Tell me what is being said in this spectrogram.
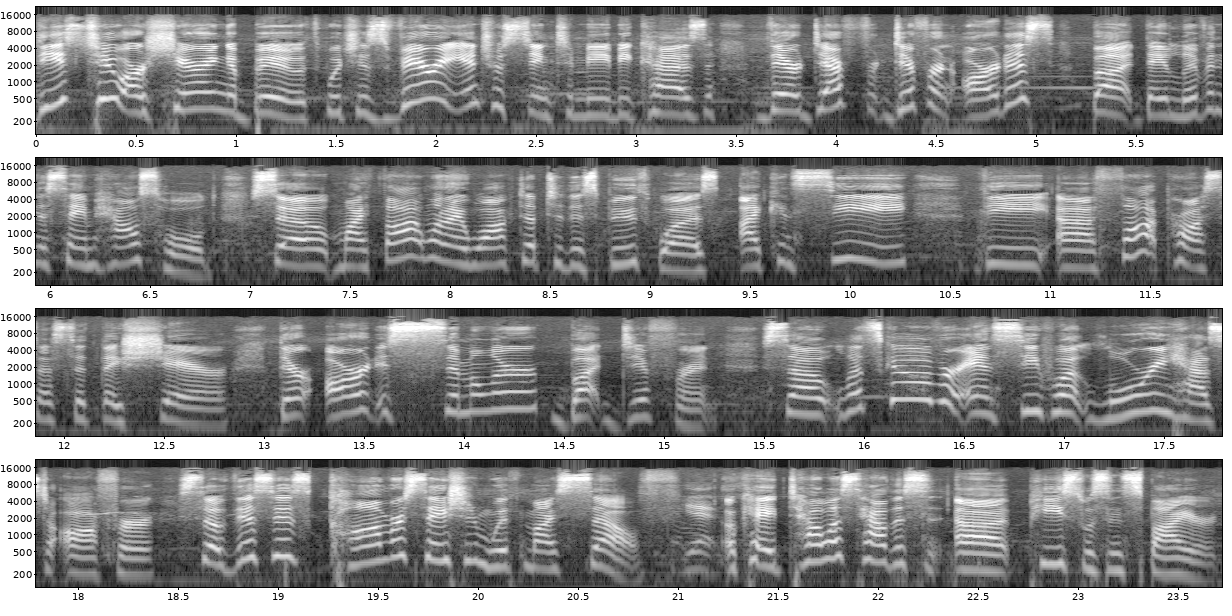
These two are sharing a booth, which is very interesting to me because they're def- different artists, but they live in the same household. So, my thought when I walked up to this booth was I can see the uh, thought process that they share. Their art is similar but different. So, let's go over and see what Lorri has to offer. So, this is Conversation with Myself. Yes. Okay, tell us how this uh, piece was inspired.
